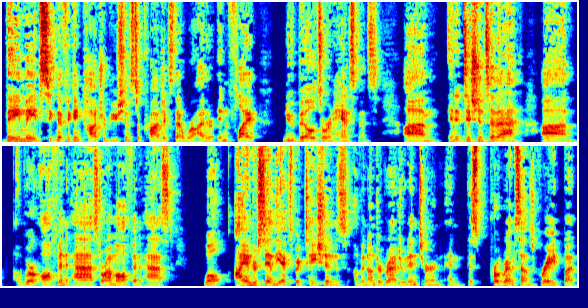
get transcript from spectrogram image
they made significant contributions to projects that were either in flight, new builds, or enhancements. Um, in addition to that, um, we're often asked, or I'm often asked, well, I understand the expectations of an undergraduate intern and this program sounds great, but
